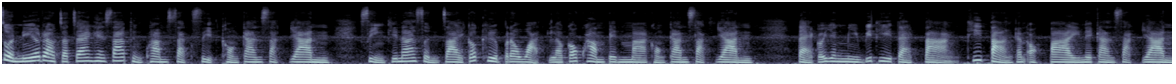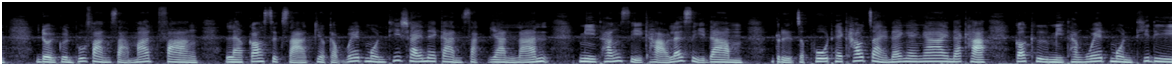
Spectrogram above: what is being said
ส่วนนี้เราจะแจ้งให้ทราบถึงความศักดิ์สิทธิ์ของการสักยันต์สิ่งที่น่าสนใจก็คือประวัติแล้วก็ความเป็นมาของการสักยันต์แต่ก็ยังมีวิธีแตกต่างที่ต่างกันออกไปในการสักยันต์โดยคุณผู้ฟังสามารถฟัง แล้วก็ศึกษาเกี่ยวกับเวทมนต์ที่ใช้ในการสักยันต์นั้น มีทั้งสีขาวและสีดำหรือจะพูดให้เข้าใจได้ง่าย ๆนะคะ ก็คือมีทั้งเวทมนต์ที่ดี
